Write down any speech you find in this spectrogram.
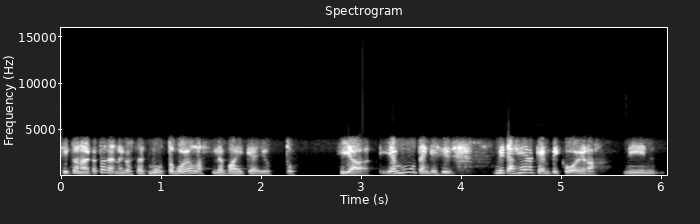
sitten on aika todennäköistä, että muutto voi olla sille vaikea juttu. Ja, ja muutenkin siis, mitä herkempi koira, niin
